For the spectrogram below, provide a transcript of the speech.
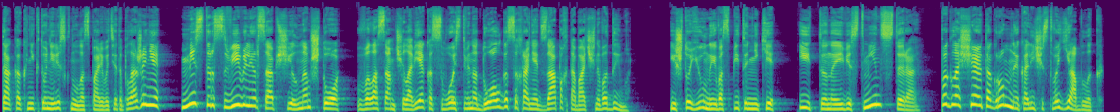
Так как никто не рискнул оспаривать это положение, мистер Свивеллер сообщил нам, что волосам человека свойственно долго сохранять запах табачного дыма, и что юные воспитанники Итона и Вестминстера поглощают огромное количество яблок,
